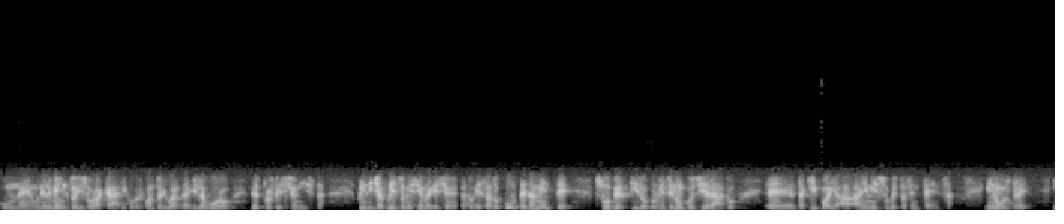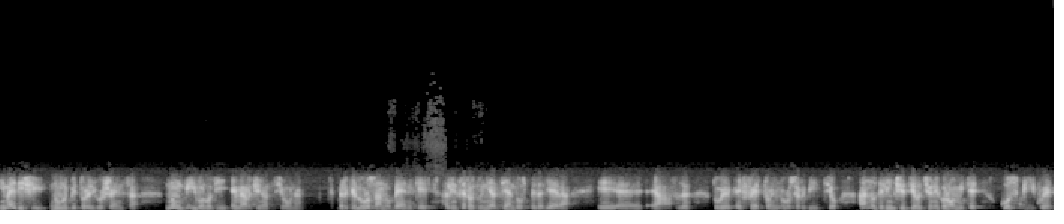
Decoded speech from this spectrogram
un- un elemento di sovraccarico per quanto riguarda il lavoro del professionista. Quindi già questo mi sembra che sia un che è stato completamente sovvertito, probabilmente non considerato eh, da chi poi ha, ha emesso questa sentenza. Inoltre, i medici non obiettori di coscienza non vivono di emarginazione, perché loro sanno bene che all'interno di ogni azienda ospedaliera e, eh, e ASL, dove effettuano il loro servizio, hanno delle incentivazioni economiche cospicue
